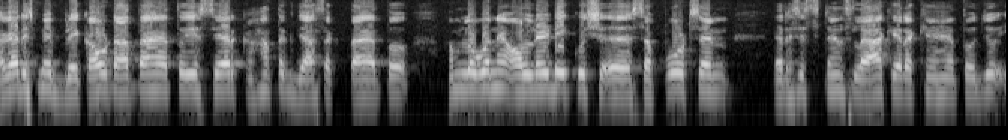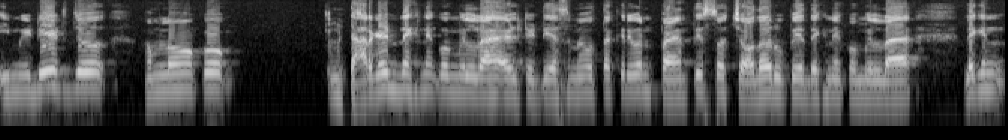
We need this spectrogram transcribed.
अगर इसमें ब्रेकआउट आता है तो ये शेयर कहाँ तक जा सकता है? तो हम लोगों ने ऑलरेडी कुछ सपोर्ट्स एंड रेसिस्टेंस लगा के रखे हैं तो जो इमीडिएट जो हम लोगों को टारगेट देखने को मिल रहा है एलटीटीएस में, वो तकरीबन पैंतीस सौ चौदह रुपये देखने को मिल रहा है। लेकिन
